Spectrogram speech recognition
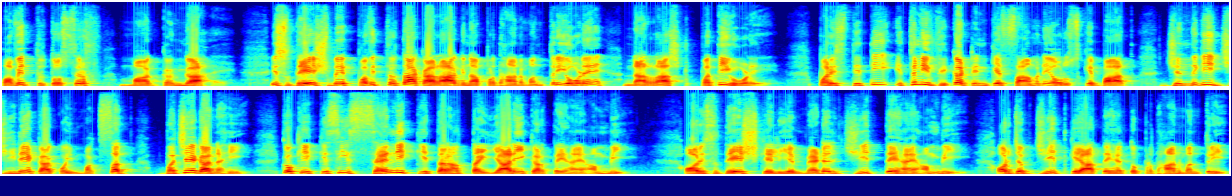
पवित्र तो सिर्फ़ माँ गंगा है। इस देश में पवित्रता का राग ना प्रधानमंत्री ओढ़े, ना राष्ट्रपति ओढ़े। परिस्थिति इतनी विकट इनके सामने और उसके बाद ज़िंदगी जीने का कोई मकसद बचेगा नहीं, क्योंकि किसी सैनिक की तरह तैयारी करते हैं हम भी, और इस देश के लिए मेडल जीतते हैं हम भी। और जब जीत के आते हैं तो प्रधानमंत्री,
